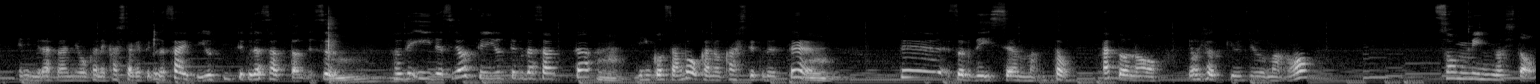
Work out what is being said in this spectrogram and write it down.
「エニミラさんにお金貸してあげてください」って言ってくださったんです、うん。それでいいですよって言ってくださった。うん。銀行さんがお金を貸してくれて、うん。でそれで1000万とあとの490万を村民の人。は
